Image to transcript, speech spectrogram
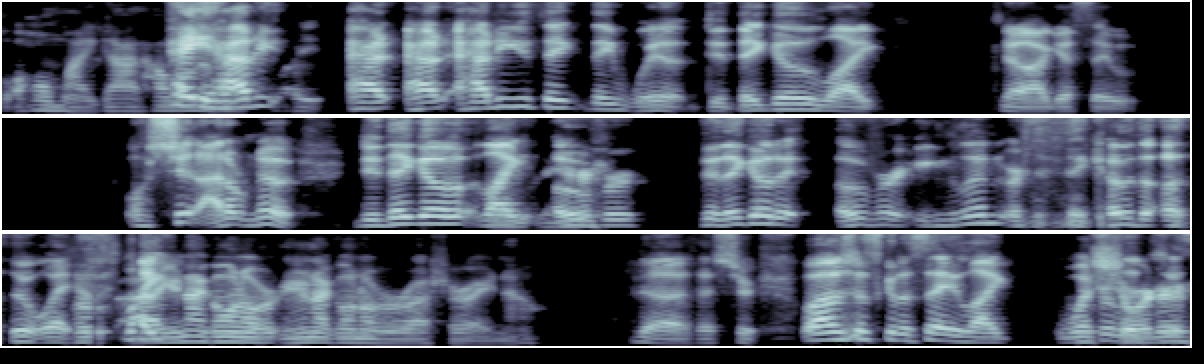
Oh my god! How Hey, how do you- how how how do you think they went? Did they go like? No, I guess they. Well, shit, I don't know. Did they go like there. over? Did they go to over England or did they go the other way? Uh, Like, you're not going over. You're not going over Russia right now. no, that's true. Well, I was just gonna say, like, What's shorter?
